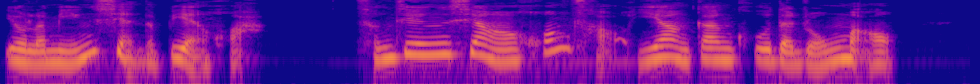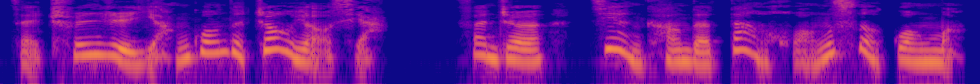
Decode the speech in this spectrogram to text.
有了明显的变化，曾经像荒草一样干枯的绒毛。在春日阳光的照耀下，泛着健康的淡黄色光芒，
